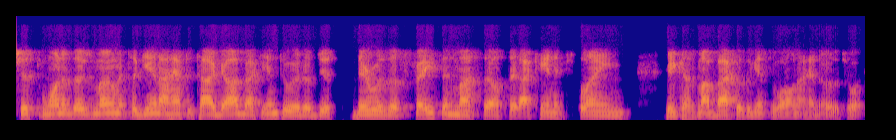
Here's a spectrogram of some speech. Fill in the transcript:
just one of those moments. Again, I have to tie God back into it of just there was a faith in myself that I can't explain because my back was against the wall and I had no other choice.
